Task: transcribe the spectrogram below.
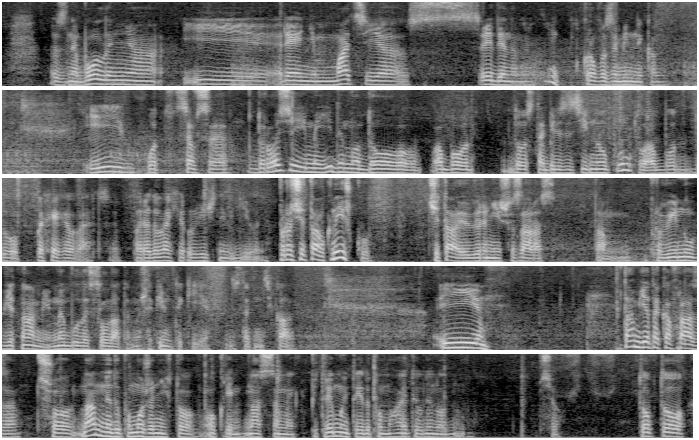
знеболення і реанімація з рідинами, ну, кровозамінниками. І от це все в дорозі, і ми їдемо до або до стабілізаційного пункту, або до ПХГВ, це передове хірургічне відділення. Прочитав книжку, читаю вірніше зараз, там про війну в В'єтнамі. Ми були солдатами, ще фільм такий є, достатньо цікавий. І там є така фраза, що нам не допоможе ніхто, окрім нас самих. Підтримуйте і допомагайте один одному. Все. Тобто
